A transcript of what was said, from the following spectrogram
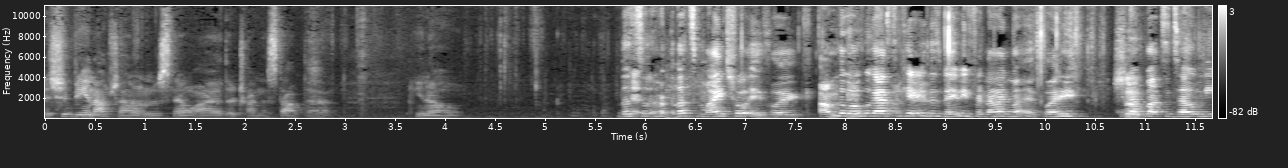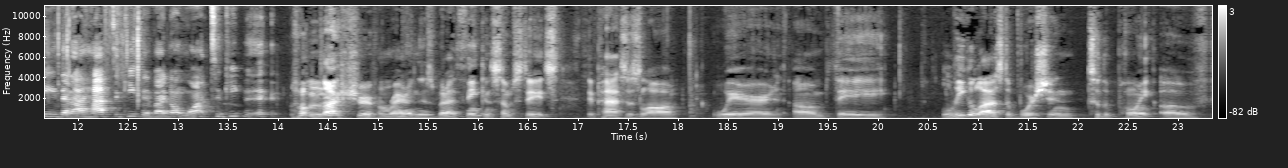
it should be an option. I don't understand why they're trying to stop that. You know, That's her, that's my choice. Like I'm the one who got to carry this baby for nine months. Like So- you're not about to tell me that I have to keep it if I don't want to keep it. So I'm not sure if I'm right on this, but I think in some states they passed this law where um, they legalized abortion to the point of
